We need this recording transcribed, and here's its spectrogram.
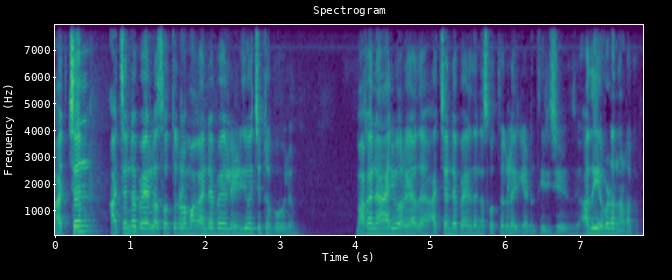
അച്ഛൻ അച്ഛന്റെ പേരിലെ സ്വത്തുക്കൾ മകന്റെ പേരിൽ എഴുതി വെച്ചിട്ട് പോലും മകൻ ആരും അറിയാതെ അച്ഛന്റെ പേരിൽ തന്നെ സ്വത്തുക്കൾ ഇരിക്കാനും തിരിച്ചെഴുതി അത് എവിടെ നടക്കും?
